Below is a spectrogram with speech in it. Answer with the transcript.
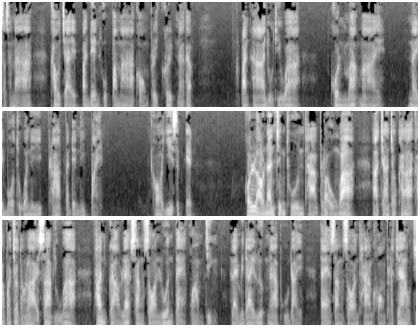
ศาสนาเข้าใจประเด็นอุปมาของพระคริสต์นะครับ ปัญหาอยู่ที่ว่า คนมากมายในโบสถ์ทุกวันนี้พลาดประเด็นนี้ไป ข้อ 21 คนเหล่านั้นจึงทูลถามพระองค์ว่า อาจารย์เจ้าข้าข้าพเจ้าทั้งหลายทราบอยู่ว่า ท่านกล่าวและสั่งสอนล้วนแต่ความจริง และไม่ได้เลือกหน้าผู้ใด แต่สั่งสอนทางของพระเจ้าจ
